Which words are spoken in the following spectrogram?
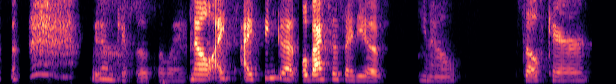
we don't give those away. No, I, I think that well back to this idea of, you know, self-care,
